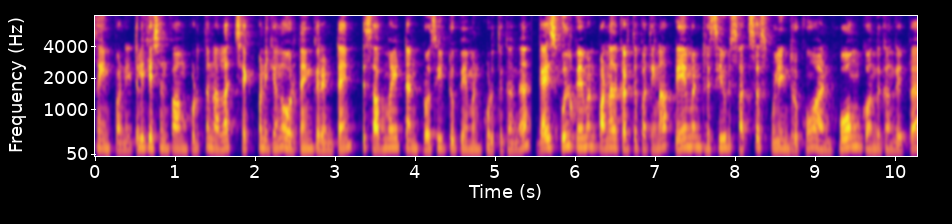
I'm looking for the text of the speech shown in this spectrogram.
சைன் பண்ணிட்டு அப்ளிகேஷன் ஃபார்ம் கொடுத்து நல்லா செக் பண்ணிக்கோங்க. ஒரு டைம்க்கு ரெண்டு time submit and proceed to payment கொடுத்துக்கோங்க. கைஸ் ஃபுல் பேமெண்ட் பண்ணதுக்கு அடுத்து பார்த்தீங்கன்னா பேமெண்ட் ரிசீவ்டு சக்ஸஸ்ஃபுல்லின்னு இருக்கும். அண்ட் ஹோமுக்கு வந்துக்கோங்க இப்போ.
